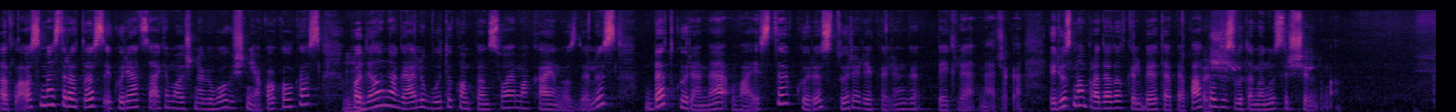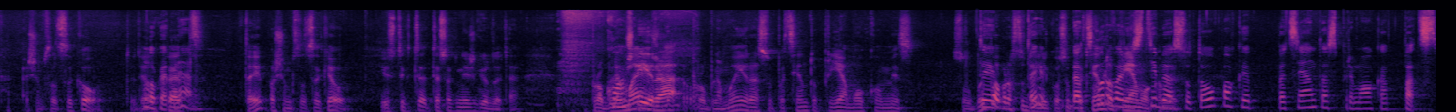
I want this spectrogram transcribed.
Bet klausimas yra tas, į kurį atsakymą aš negavau iš nieko kol kas, mhm. kodėl negali būti kompensuojama kainos dalis bet kuriame vaiste, kuris turi reikalingą veiklę medžiagą. Ir jūs man pradedat kalbėti apie papildus aš, vitaminus ir šildymą. Aš jums atsakau. Todėl, nu, kad, kad ne. taip, aš jums atsakiau. Jūs tik tiesiog neišgirdote. Problema yra, problema yra su pacientų priemokomis. Su labai paprastu dalyku, su pacientų priemokomis. Valstybė sutaupo, kaip pacientas primoka pats.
